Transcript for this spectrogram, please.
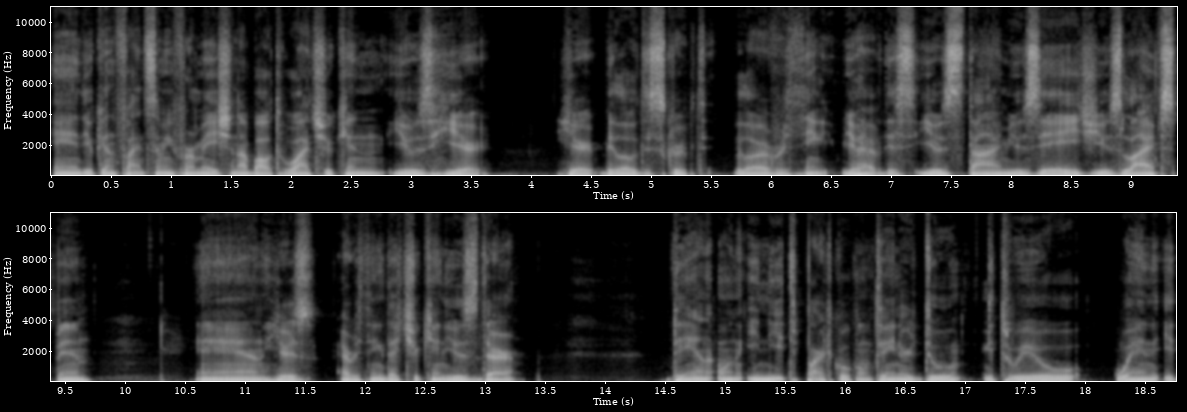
And you can find some information about what you can use here here below the script below everything. You have this use time use age use lifespan. And here's everything that you can use there. Then on init particle container do it will when it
